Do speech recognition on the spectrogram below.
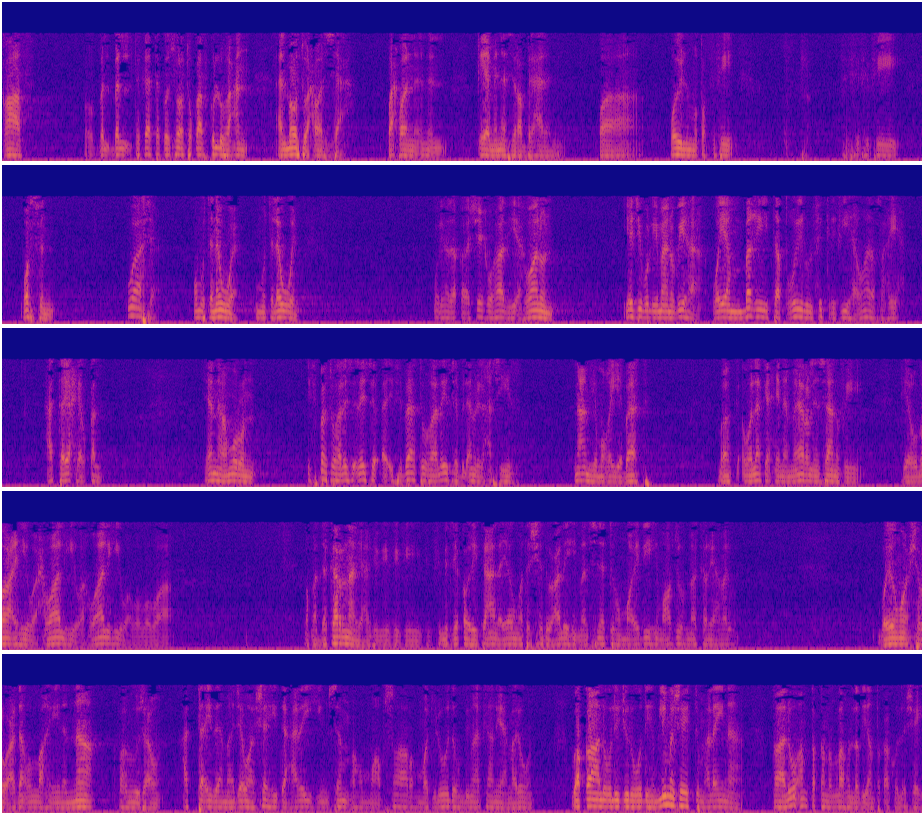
قاف. بل, بل تكاد تكون سورة قاف كلها عن الموت وأحوال الساعة وأحوال قيام الناس رب العالمين وويل المطففين في, في, في وصف واسع ومتنوع. ومتلون. ولهذا قال الشيخ هذه أهوال يجب الإيمان بها وينبغي تطويل الفكر فيها وهذا صحيح حتى يحيا القلب لأنها أمور إثباتها ليس, ليس إثباتها ليس بالأمر العسير. نعم هي مغيبات ولكن حينما يرى الإنسان في في أوضاعه وأحواله وأهواله و وقد ذكرنا يعني في, في, في, في مثل قوله تعالى يوم تشهد عليهم ألسنتهم وأيديهم وأرجلهم ما كانوا يعملون. ويوم يحشر أعداء الله إلى النار فهم يوزعون. حتى إذا ما جاءوها شهد عليهم سمعهم وأبصارهم وجلودهم بما كانوا يعملون. وقالوا لجلودهم لم شهدتم علينا؟ قالوا أنطقنا الله الذي أنطق كل شيء.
